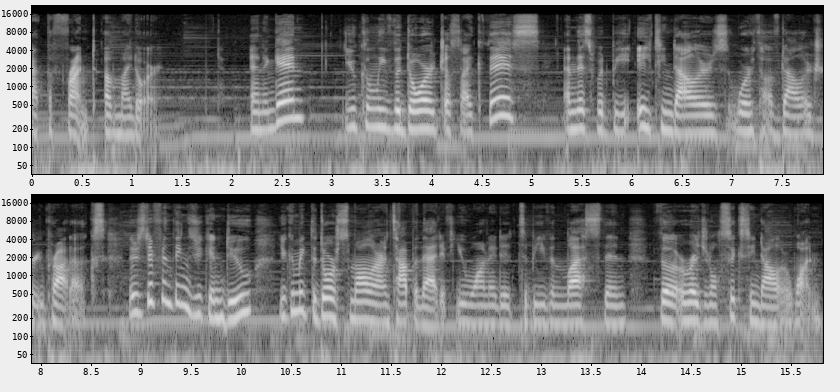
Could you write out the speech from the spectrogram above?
at the front of my door. And again, you can leave the door just like this and this would be $18 worth of Dollar Tree products. There's different things you can do. You can make the door smaller on top of that if you wanted it to be even less than the original $16 one.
